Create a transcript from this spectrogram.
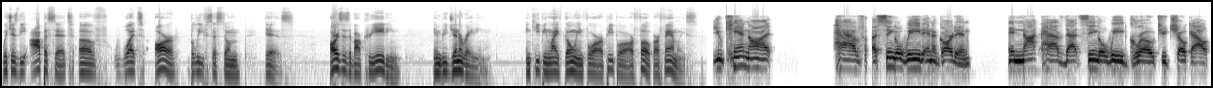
which is the opposite of what our belief system is. Ours is about creating and regenerating and keeping life going for our people, our folk, our families. You cannot have a single weed in a garden and not have that single weed grow to choke out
